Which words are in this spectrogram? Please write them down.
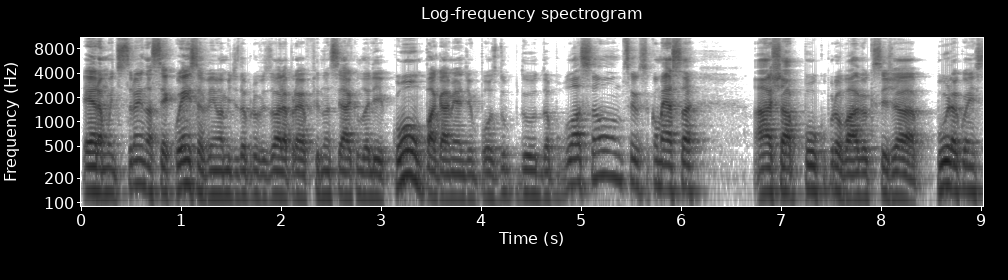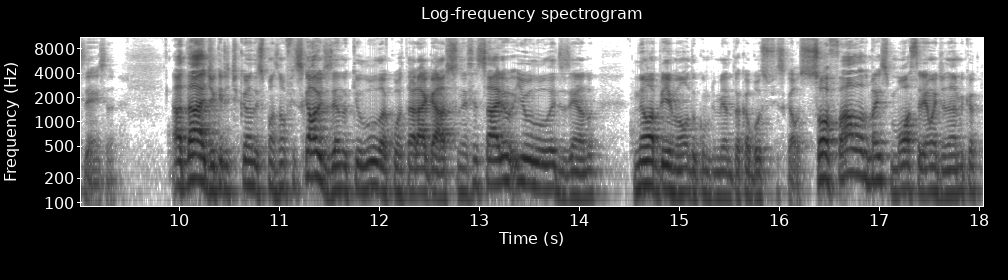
era muito estranho. Na sequência vem uma medida provisória para financiar aquilo ali com o pagamento de imposto do, do, da população, você, você começa achar pouco provável que seja pura coincidência. Haddad criticando a expansão fiscal, dizendo que o Lula cortará gastos necessário e o Lula dizendo não abrir mão do cumprimento do acabouço fiscal. Só falas, mas mostra aí uma dinâmica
